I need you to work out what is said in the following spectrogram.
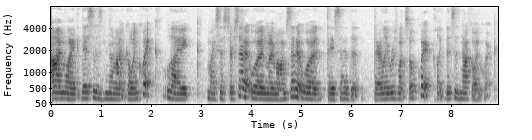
I'm like, this is not going quick. Like my sister said it would, my mom said it would. They said that their labors went so quick. Like this is not going quick.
